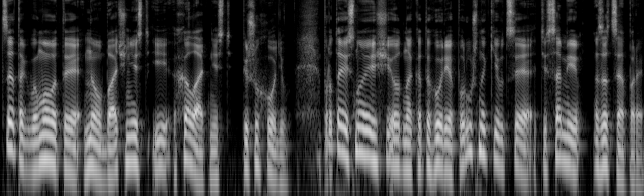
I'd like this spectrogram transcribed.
Це, так би мовити, необачність і халатність пішоходів. Проте існує ще одна категорія порушників це ті самі зацепери.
